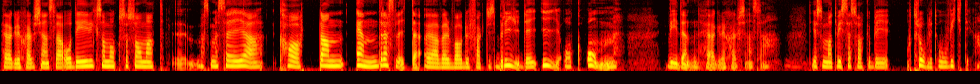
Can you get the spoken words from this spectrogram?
högre självkänsla. Och det är liksom också som att, eh, vad ska man säga, kartan ändras lite över vad du faktiskt bryr dig i och om vid en högre självkänsla. Det är som att vissa saker blir otroligt oviktiga.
